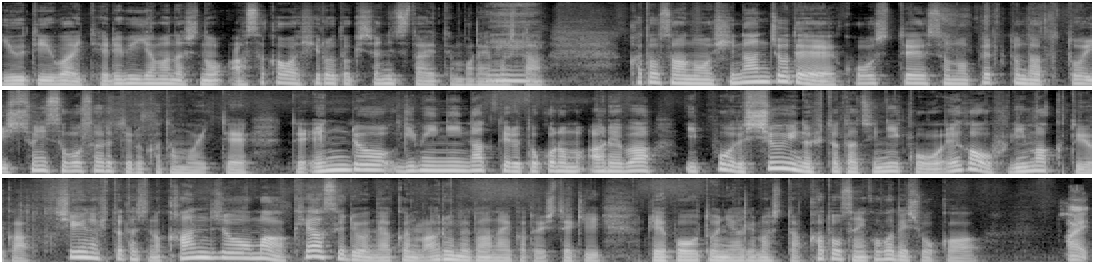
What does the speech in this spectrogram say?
UTY テレビ山梨の浅川博人記者に伝えてもらいました。えー、加藤さん、あの避難所でこうしてそのペットなどと一緒に過ごされている方もいて、で遠慮気味になっているところもあれば、一方で周囲の人たちにこう笑顔を振りまくというか、周囲の人たちの感情をまあケアするような役割もあるのではないかという指摘、レポートにありました。加藤さん、いかがでしょうか？はい。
